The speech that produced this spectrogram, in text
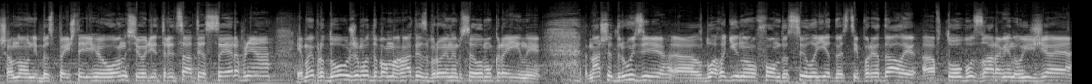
Шановний безпечний регіон, сьогодні 30 серпня, і ми продовжуємо допомагати Збройним силам України. Наші друзі е, з благодійного фонду Сили єдності передали автобус. Зараз він уїжджає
